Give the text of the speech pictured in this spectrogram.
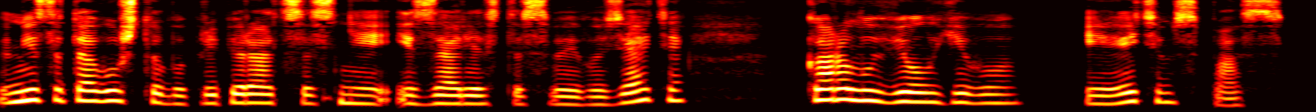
Вместо того, чтобы припираться с ней из-за ареста своего зятя, Карл увел его и этим спас.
